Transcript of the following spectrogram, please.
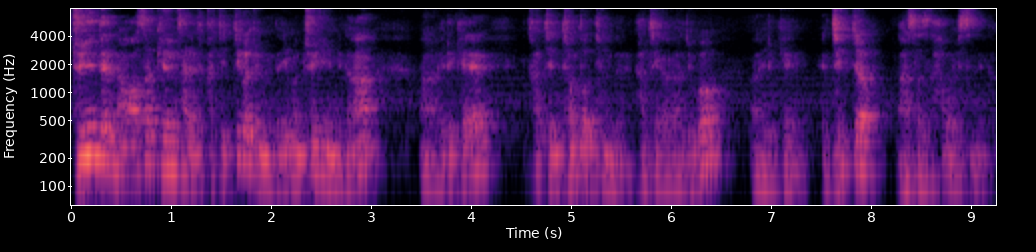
주인들이 나와서 기념사를 같이 찍어줍니다. 이번 주인입니다. 어, 이렇게 같이 전도팀들 같이 가가지고 어, 이렇게 직접 나서서 하고 있습니다.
